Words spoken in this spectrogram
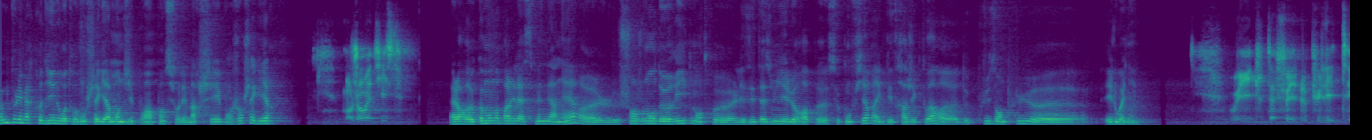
Comme tous les mercredis, nous retrouvons Shagir Manji pour un point sur les marchés. Bonjour Shagir. Bonjour Baptiste. Alors, euh, comme on en parlait la semaine dernière, euh, le changement de rythme entre les États-Unis et l'Europe euh, se confirme avec des trajectoires de plus en plus éloignées. Oui, tout à fait. Depuis l'été,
